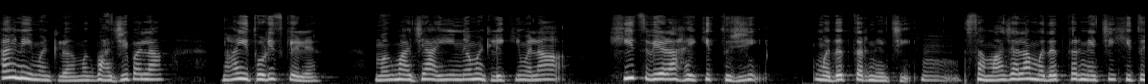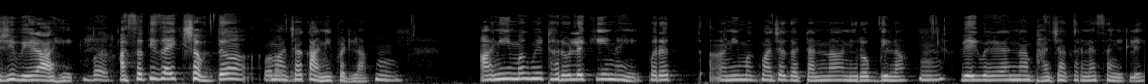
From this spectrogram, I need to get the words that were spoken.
काय नाही म्हटलं. मग भाजीपाला नाही थोडीच केल्या. मग माझ्या आईनं म्हटली की मला हीच वेळ आहे की तुझी मदत करण्याची. समाजाला मदत करण्याची ही तुझी वेळ आहे. असं तिचा एक शब्द माझ्या कानी पडला. आणि मग मी ठरवलं की नाही परत आणि मग माझ्या गटांना निरोप दिला. वेगवेगळ्यांना भाज्या करण्यास सांगितले.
